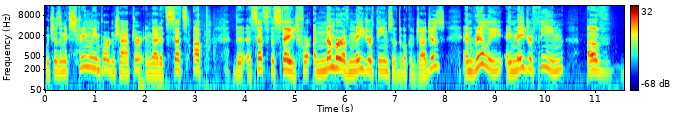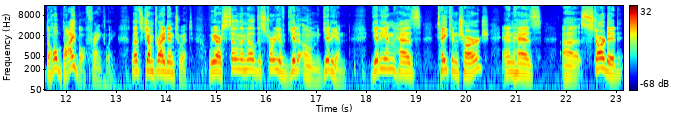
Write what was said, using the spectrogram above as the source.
which is an extremely important chapter in that it sets up the, sets the stage for a number of major themes of the book of Judges, and really a major theme of the whole Bible, frankly. Let's jump right into it. We are still in the middle of the story of Gideon. Gideon. Gideon has taken charge and has uh, started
